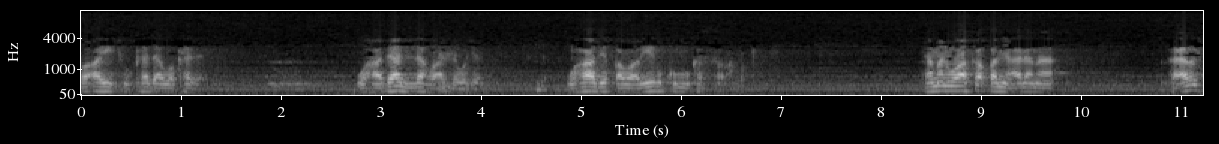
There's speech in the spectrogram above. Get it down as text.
رأيت كذا وكذا. وهداني الله عز وجل وهذه قواريركم مكسره فمن وافقني على ما فعلت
